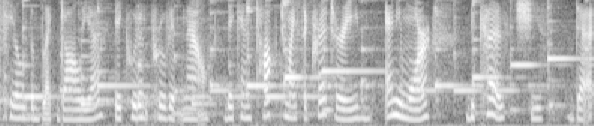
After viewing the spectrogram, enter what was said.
kill the Black Dahlia, they couldn't prove it now. They can't talk to my secretary anymore because she's dead.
